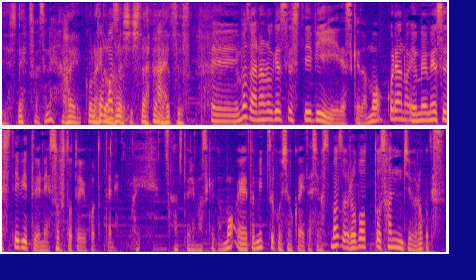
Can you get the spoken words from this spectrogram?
ですね。そうですね。はい。この間お話ししたやつです。まず,、えー、まずアナログ SSTV ですけども、これあの MMSSTV というね、ソフトということでね、はい、使っておりますけども、えっ、ー、と、3つご紹介いたします。まず、ロボット36です。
